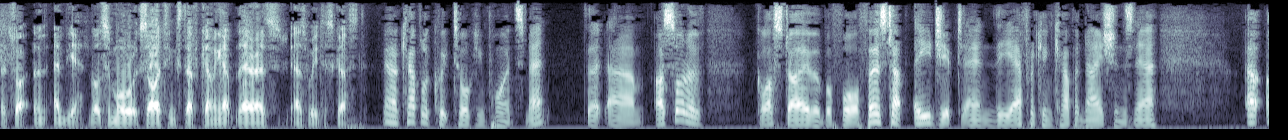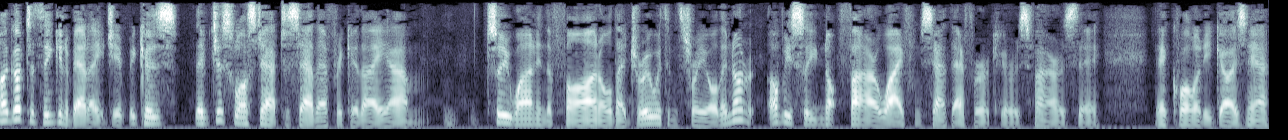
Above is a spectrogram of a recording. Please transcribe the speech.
That's right, and, and yeah, lots of more exciting stuff coming up there as as we discussed. Now, a couple of quick talking points, Matt, that um, I sort of glossed over before. First up, Egypt and the African Cup of Nations. Now, I got to thinking about Egypt because they've just lost out to South Africa. They um, two one in the final. They drew with them three all. They're not obviously not far away from South Africa as far as their their quality goes. Now,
